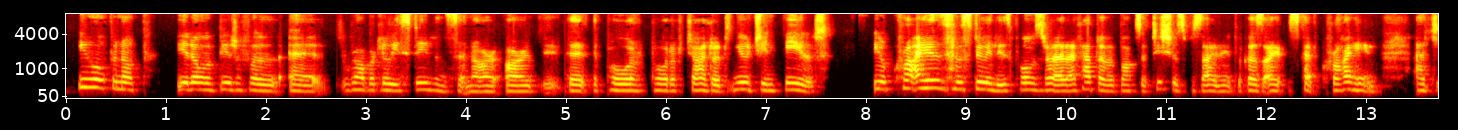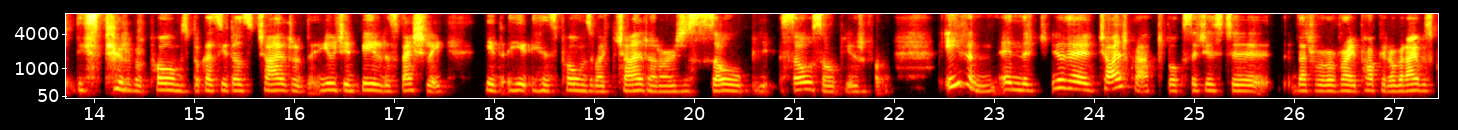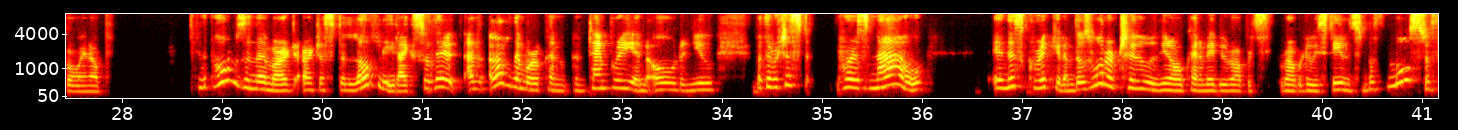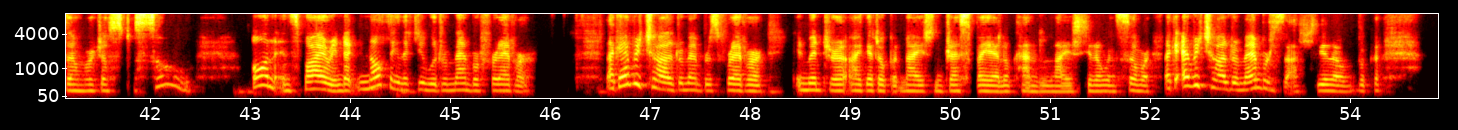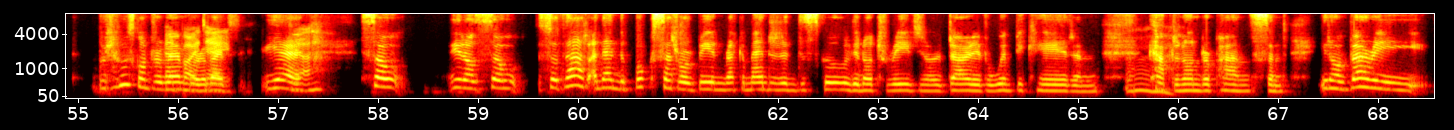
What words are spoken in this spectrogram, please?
you open up, you know, a beautiful uh, Robert Louis Stevenson or or the the poet poet of childhood, Eugene Field. You know, crying. I was doing these poems, and I'd have to have a box of tissues beside me because I just kept crying at these beautiful poems because he does childhood. Eugene Field, especially, he, his poems about childhood are just so so so beautiful. Even in the you know the childcraft books that used to that were very popular when I was growing up, the poems in them are are just lovely. Like so, they and a lot of them were of contemporary and old and new, but they were just. Whereas now, in this curriculum, there was one or two, you know, kind of maybe Robert Robert Louis Stevenson, but most of them were just so uninspiring, like nothing that you would remember forever. Like every child remembers forever. In winter, I get up at night and dress by yellow candlelight. You know, in summer, like every child remembers that. You know, because but who's going to remember about? Yeah. yeah. So you know, so so that, and then the books that were being recommended in the school, you know, to read, you know, Diary of a Wimpy Kid and mm. Captain Underpants, and you know, very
